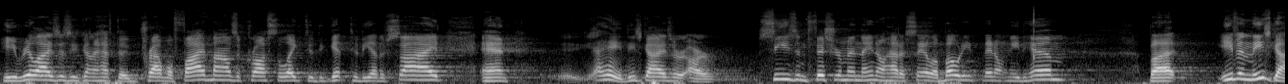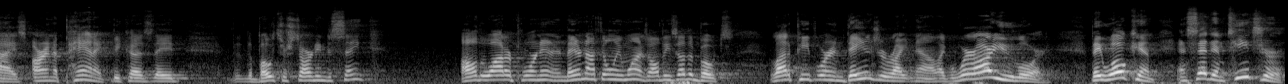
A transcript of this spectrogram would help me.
He realizes he's going to have to travel five miles across the lake to, to get to the other side. And uh, hey, these guys are, are seasoned fishermen. They know how to sail a boat. They don't need him. But even these guys are in a panic because they, the boats are starting to sink. All the water pouring in, and they're not the only ones. All these other boats, a lot of people are in danger right now. Like, where are you, Lord? They woke him and said to him, Teacher,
